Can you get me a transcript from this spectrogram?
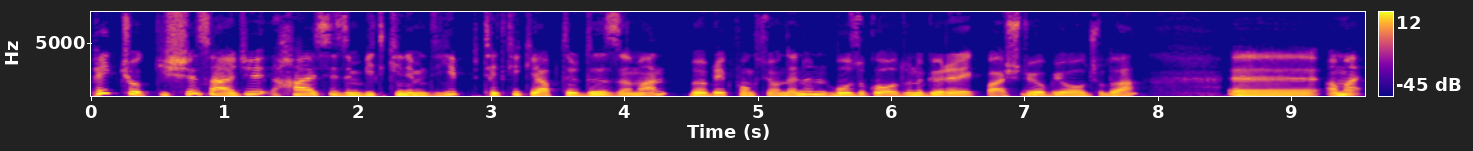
pek çok kişi sadece halsizim, bitkinim deyip tetkik yaptırdığı zaman böbrek fonksiyonlarının bozuk olduğunu görerek başlıyor bu yolculuğa. Ee, ama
